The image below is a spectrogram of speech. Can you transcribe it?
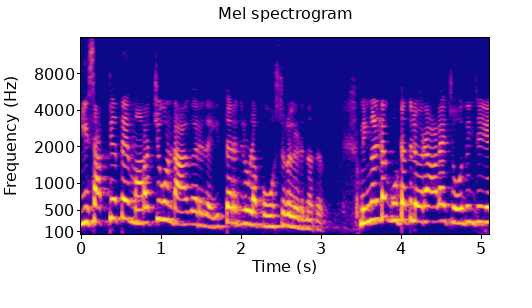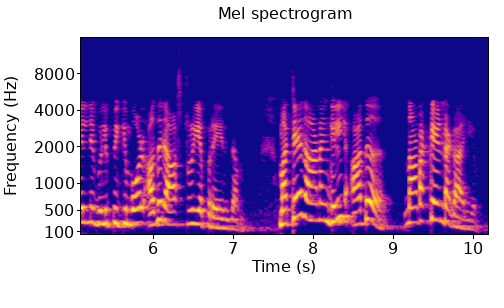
ഈ സത്യത്തെ മറച്ചുകൊണ്ടാകരുത് ഇത്തരത്തിലുള്ള പോസ്റ്റുകൾ ഇടുന്നത്. നിങ്ങളുടെ കൂട്ടത്തിൽ ഒരാളെ ചോദ്യം ചെയ്യലിന് വിളിപ്പിക്കുമ്പോൾ അത് രാഷ്ട്രീയ പ്രേരിതം. മറ്റേതാണെങ്കിൽ അത് നടക്കേണ്ട കാര്യം.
